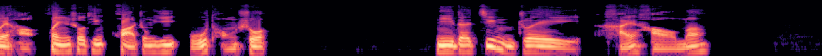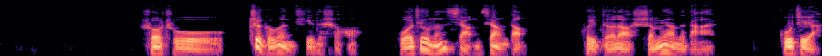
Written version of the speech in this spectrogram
位好，欢迎收听《话中医》，梧桐说。你的颈椎还好吗？说出这个问题的时候，我就能想象到会得到什么样的答案。估计啊，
